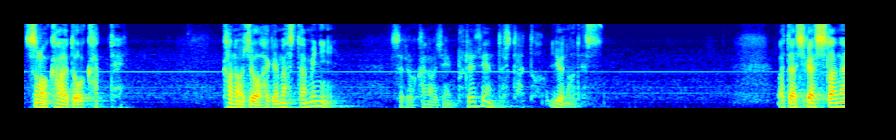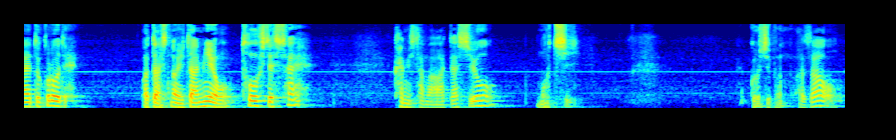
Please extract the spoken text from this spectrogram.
そのカードを買って彼女を励ますためにそれを彼女にプレゼントしたというのです。私が知らないところで私の痛みを通してさえ神様は私を用いご自分の技を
